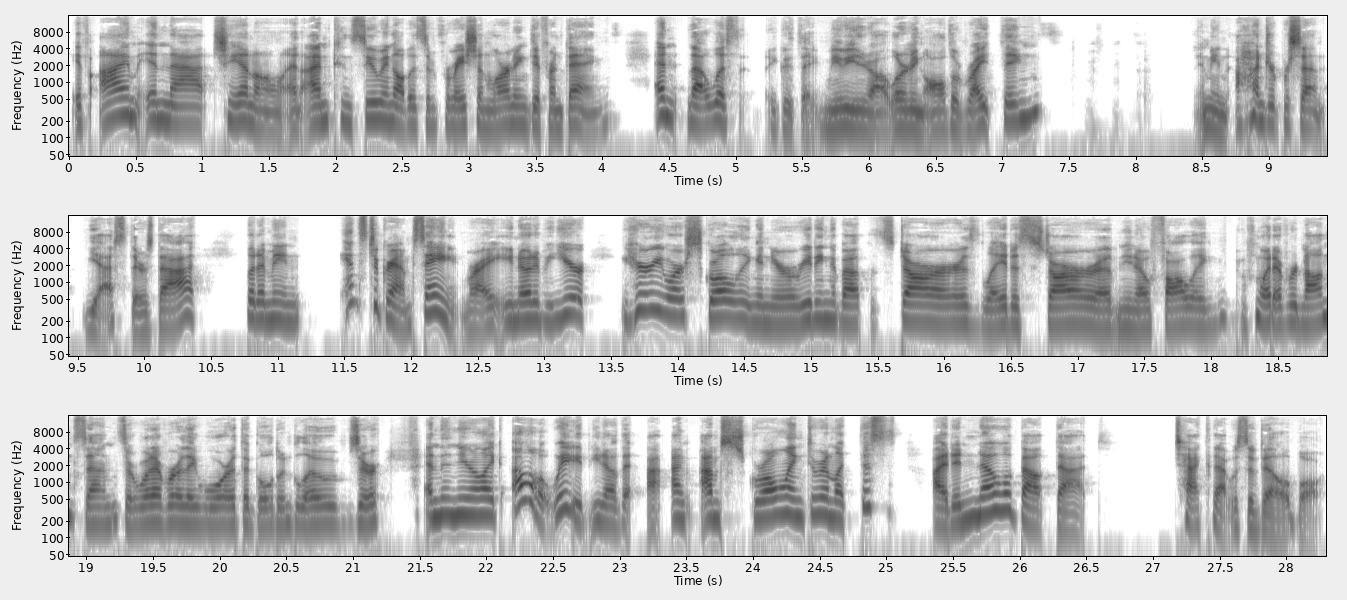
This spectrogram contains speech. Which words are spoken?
if i'm in that channel and i'm consuming all this information learning different things and now listen you could say maybe you're not learning all the right things i mean 100% yes there's that but i mean Instagram, same, right? You know what I mean? You're here you are scrolling and you're reading about the stars, latest star of, you know, falling whatever nonsense or whatever they wore at the Golden Globes or and then you're like, oh wait, you know, that I'm I'm scrolling through and like this I didn't know about that tech that was available.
